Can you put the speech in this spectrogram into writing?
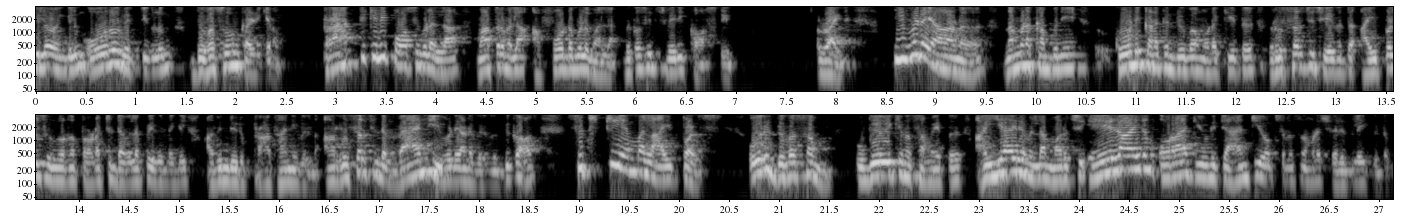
കിലോ എങ്കിലും ഓരോ വ്യക്തികളും ദിവസവും കഴിക്കണം. പ്രാക്ടിക്കലി പോസിബിൾ അല്ല മാത്രമല്ല അഫോർഡബിളും അല്ല because it's very costly right ഇവിടെയാണ് നമ്മുടെ കമ്പനി കോടിക്കണക്കിന് രൂപ മുടക്കിയിട്ട് റിസർച്ച് ചെയ്തിട്ട് ഐപ്പിൾസ് എന്ന് പറഞ്ഞ പ്രൊഡക്റ്റ് ഡെവലപ്പ് ചെയ്തിട്ടുണ്ടെങ്കിൽ അതിന്റെ ഒരു പ്രാധാന്യം വരുന്നത്. ആ റിസർച്ചിന്റെ വാല്യൂ ഇവിടെയാണ് വരുന്നത്. ബിക്കോസ് സിക്സ്റ്റി എം എൽ ഐപ്പിൾസ് ഒരു ദിവസം ഉപയോഗിക്കുന്ന സമയത്ത് അയ്യായിരം അല്ല മറിച്ച് ഏഴായിരം ഒറാക് യൂണിറ്റ് ആന്റി ഓക്സിഡൻസ് നമ്മുടെ ശരീരത്തിലേക്ക് കിട്ടും.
